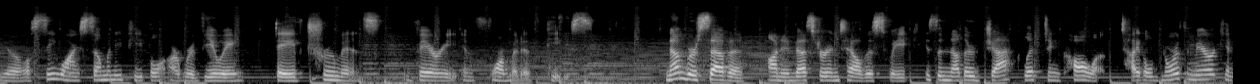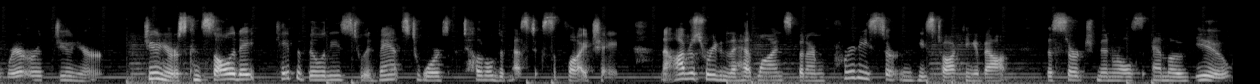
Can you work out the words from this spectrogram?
you'll see why so many people are reviewing Dave Trueman's very informative piece. Number seven on Investor Intel this week is another Jack Lifton column titled North American Rare Earth Junior Juniors Consolidate Capabilities to Advance Towards a Total Domestic Supply Chain. Now, I'm just reading the headlines, but I'm pretty certain he's talking about the Search Minerals MOU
